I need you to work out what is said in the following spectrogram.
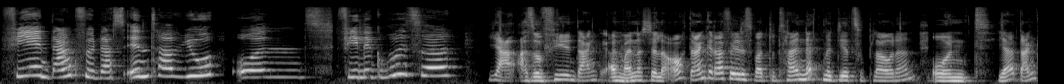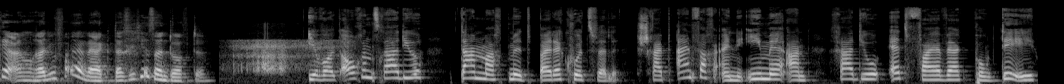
Vielen Dank für das Interview und viele Grüße. Ja, also vielen Dank an meiner Stelle auch. Danke, Raphael, es war total nett, mit dir zu plaudern. Und ja, danke an Radio Feuerwerk, dass ich hier sein durfte. Ihr wollt auch ins Radio? Dann macht mit bei der Kurzwelle. Schreibt einfach eine E-Mail an radio@feuerwerk.de.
